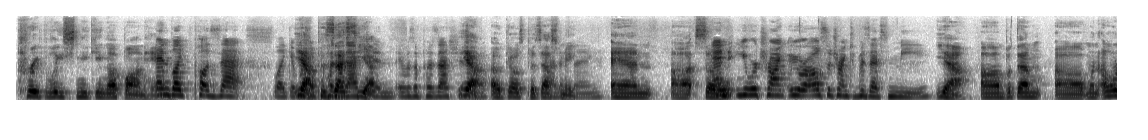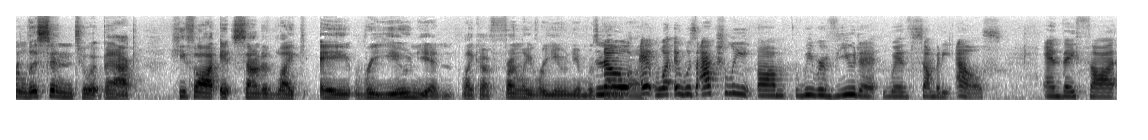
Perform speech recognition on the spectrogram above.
creepily sneaking up on him And like possess, like it was Yeah, a possess, yeah. possession. It was a possession. yeah a ghost possessed kinda me thing. and uh so And you were trying. You were also trying to possess me. yeah um but then uh when owen listened to it back he thought it sounded like a reunion like a friendly reunion was going on. No, it it was actually um we reviewed it with somebody else, and they thought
